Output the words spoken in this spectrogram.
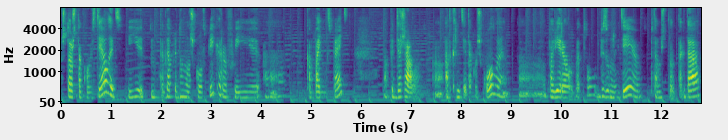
что же такое сделать, и тогда придумала школу спикеров, и э, компания X5 э, поддержала э, открытие такой школы, э, поверила в эту безумную идею, потому что тогда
